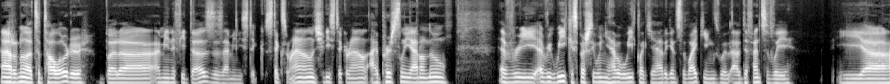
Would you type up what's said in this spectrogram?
I don't know. That's a tall order, but uh, I mean, if he does, does that mean he stick sticks around? Should he stick around? I personally, I don't know. Every every week, especially when you have a week like you had against the Vikings with uh, defensively, he uh,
